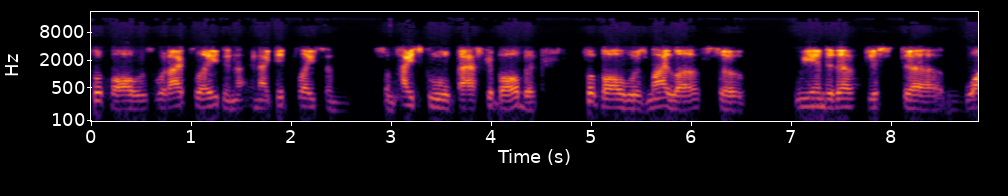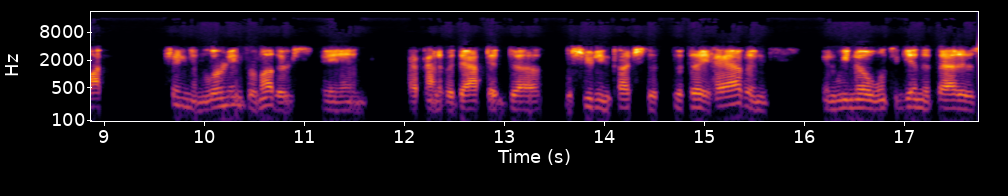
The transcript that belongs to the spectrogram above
football was what I played and, and I did play some, some high school basketball, but football was my love. So we ended up just, uh, watching and learning from others. And I've kind of adapted uh, the shooting touch that, that they have. And, and we know once again that that is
